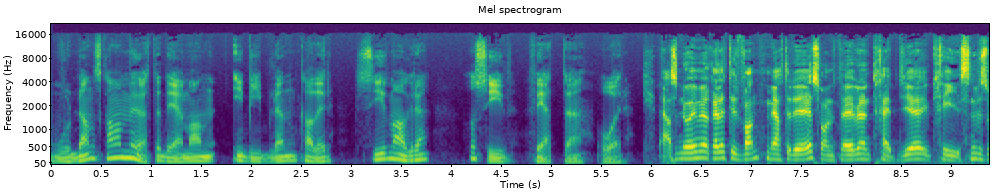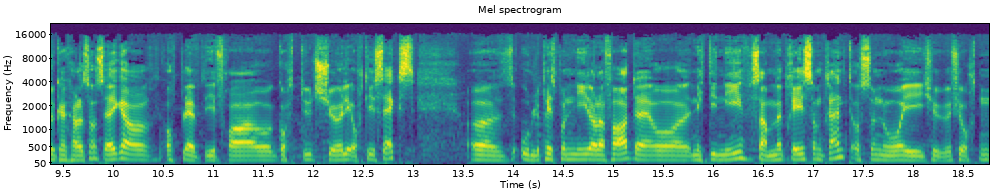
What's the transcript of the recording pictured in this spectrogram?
Hvordan skal man møte det man i Bibelen kaller syv magre og syv fete år? Altså, nå er vi relativt vant med at det er sånn. Det er vel den tredje krisen, hvis du kan kalle det sånn, som så jeg har opplevd fra å gått ut sjøl i 86 og oljepris på 9 dollar fatet og 99, samme pris omtrent, også nå i 2014.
